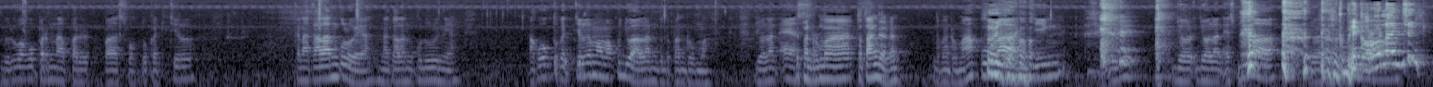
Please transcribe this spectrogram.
dulu aku pernah pas waktu kecil kenakalanku loh ya, nakalanku dulu nih ya. Aku waktu kecil kan mamaku jualan ke depan rumah. Jualan es. depan rumah tetangga kan depan rumahku lah anjing. Jadi jual, jualan es buah. Jualan es corona anjing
